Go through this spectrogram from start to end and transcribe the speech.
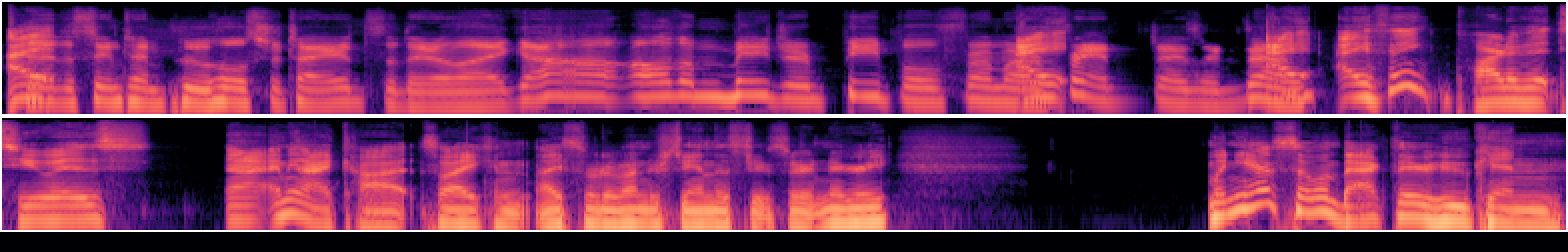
I at the same time, Pujols retired, so they're like, "Oh, all the major people from our I- franchise are done." I I think part of it too is I mean I caught so I can I sort of understand this to a certain degree. When you have someone back there who can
